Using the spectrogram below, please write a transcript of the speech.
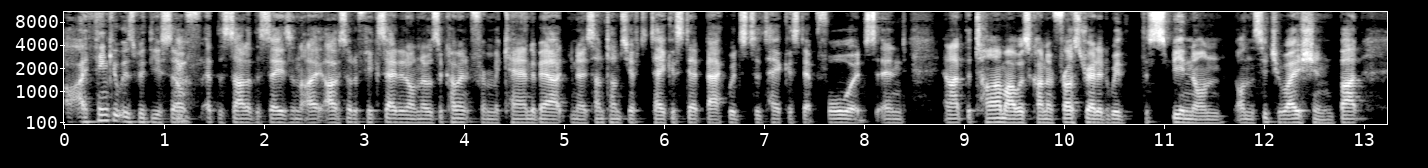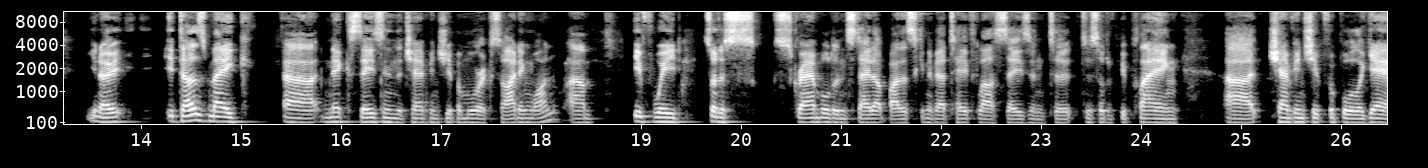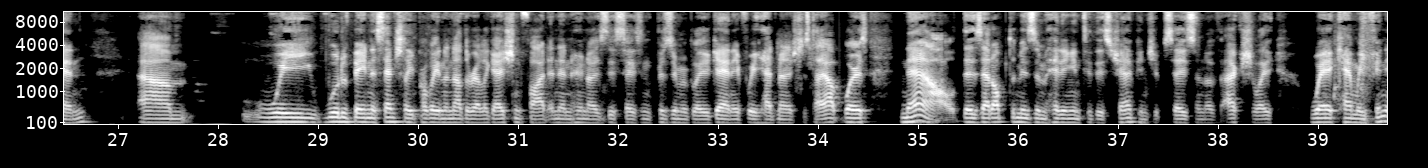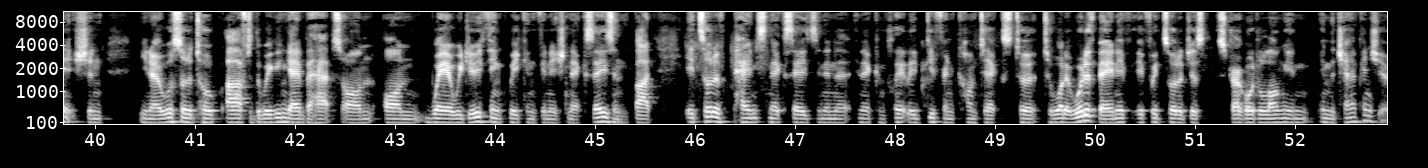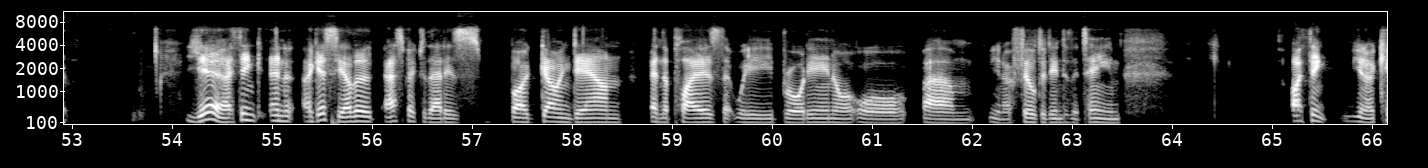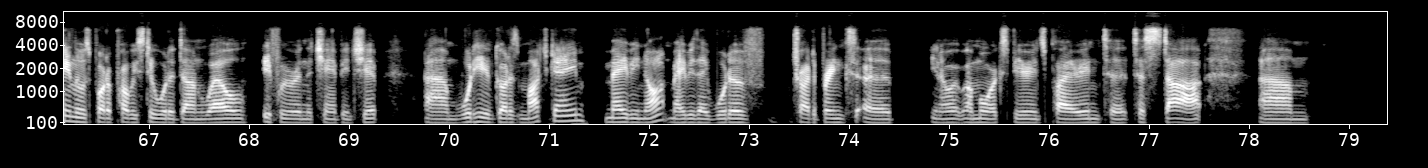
I think it was with yourself at the start of the season. I, I was sort of fixated on there was a comment from McCann about you know sometimes you have to take a step backwards to take a step forwards, and and at the time I was kind of frustrated with the spin on on the situation, but you know it does make uh, next season in the championship a more exciting one. Um, if we'd sort of scrambled and stayed up by the skin of our teeth last season to to sort of be playing uh, championship football again, um, we would have been essentially probably in another relegation fight, and then who knows this season, presumably again, if we had managed to stay up. Whereas now there's that optimism heading into this championship season of actually where can we finish, and you know we'll sort of talk after the Wigan game perhaps on on where we do think we can finish next season. But it sort of paints next season in a in a completely different context to to what it would have been if if we'd sort of just struggled along in in the championship. Yeah, I think, and I guess the other aspect of that is by going down and the players that we brought in or, or um, you know filtered into the team. I think you know Keane Lewis Potter probably still would have done well if we were in the championship. Um, would he have got as much game? Maybe not. Maybe they would have tried to bring a you know a more experienced player in to to start. Um,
